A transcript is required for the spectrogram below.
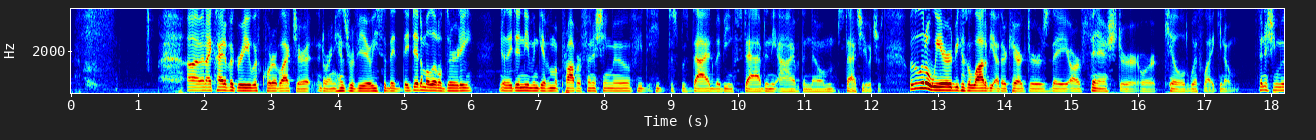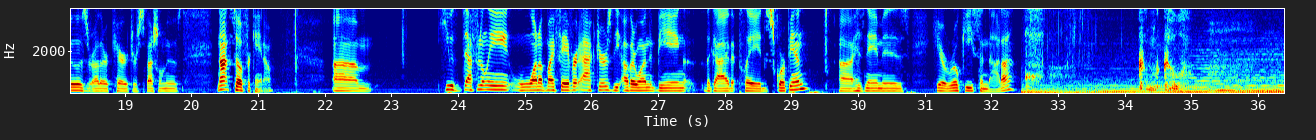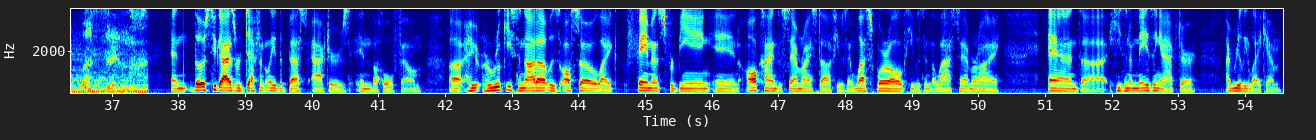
Uh, and I kind of agree with Quarter Black Jarrett during his review. He said they, they did him a little dirty. You know, they didn't even give him a proper finishing move. He, he just was died by being stabbed in the eye with the gnome statue, which was, was a little weird because a lot of the other characters, they are finished or, or killed with, like, you know, finishing moves or other character special moves. Not so for Kano. Um, he was definitely one of my favorite actors. The other one being the guy that played Scorpion. Uh, his name is Hiroki Sanada. And those two guys were definitely the best actors in the whole film. Uh, Haruki Sanada was also like famous for being in all kinds of samurai stuff. He was in Westworld. He was in The Last Samurai, and uh, he's an amazing actor. I really like him.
